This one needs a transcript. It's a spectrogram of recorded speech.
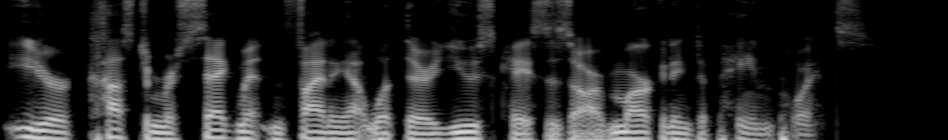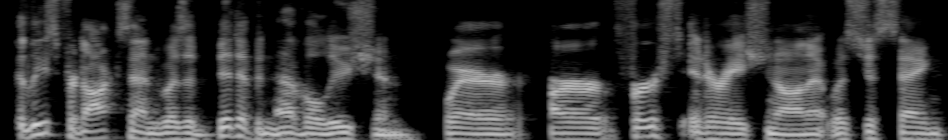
your customer segment and finding out what their use cases are, marketing to pain points at least for DocSend, was a bit of an evolution where our first iteration on it was just saying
